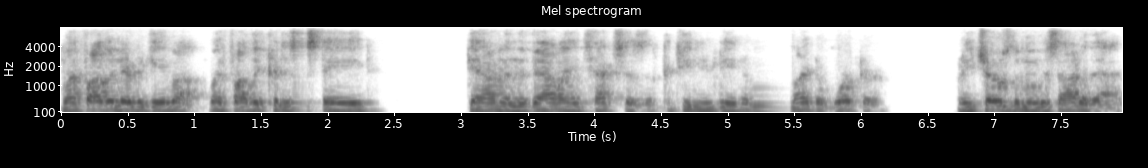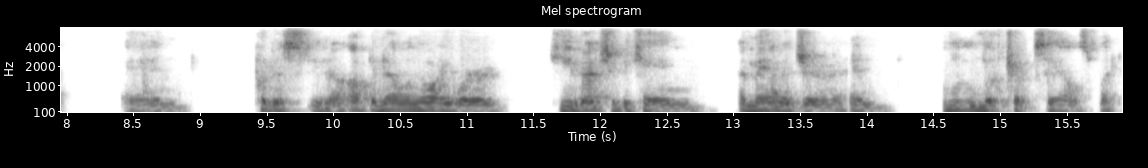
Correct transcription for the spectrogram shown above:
My father never gave up. My father could have stayed down in the valley in Texas and continued being a migrant worker, but he chose to move us out of that and put us, you know, up in Illinois where he eventually became a manager and lift truck sales. But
